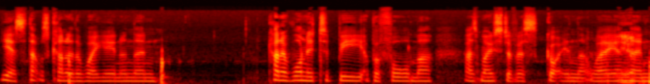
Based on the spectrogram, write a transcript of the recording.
yes, that was kind of the way in, and then kind of wanted to be a performer, as most of us got in that way, and Yeah. then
